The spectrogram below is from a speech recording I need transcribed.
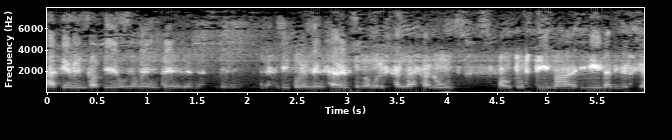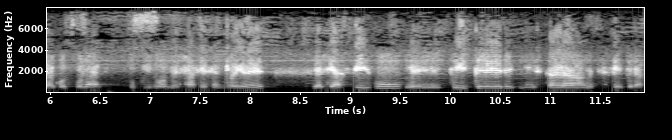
haciendo hincapié, obviamente, en, este tipo de mensajes que favorizcan la salud, la autoestima y la diversidad corporal. Incluimos mensajes en redes, ya sea Facebook, eh, Twitter, Instagram, etcétera.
